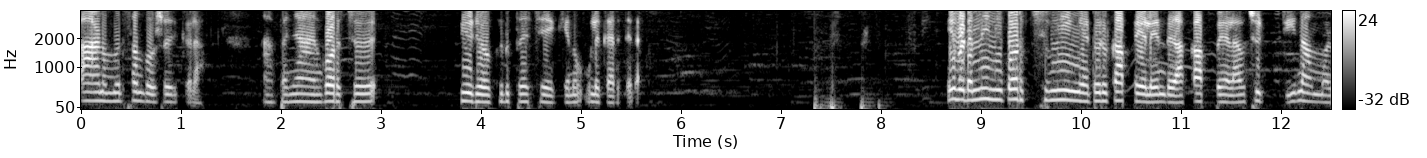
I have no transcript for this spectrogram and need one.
കാണുമ്പോൾ ഒരു സന്തോഷമായിരിക്കുമല്ലോ അപ്പം ഞാൻ കുറച്ച് വീഡിയോ ഒക്കെ എടുത്ത് വെച്ചേക്കാണ്. ഉള്ളിക്കരത്തില ഇവിടെ നിന്ന് ഇനി കുറച്ച് നീങ്ങിയിട്ട് ഒരു കപ്പേളയുണ്ട്. ആ കപ്പേള ചുറ്റി നമ്മൾ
